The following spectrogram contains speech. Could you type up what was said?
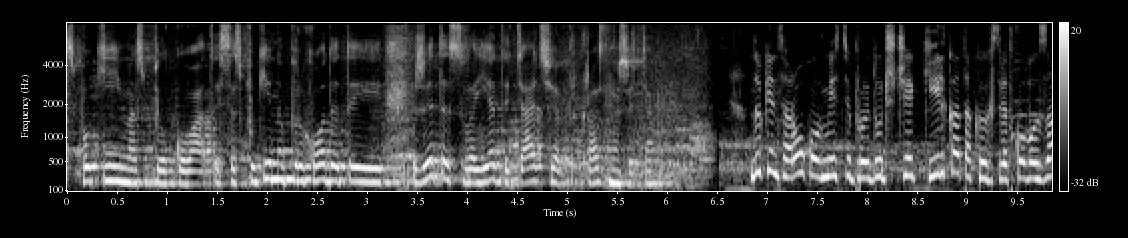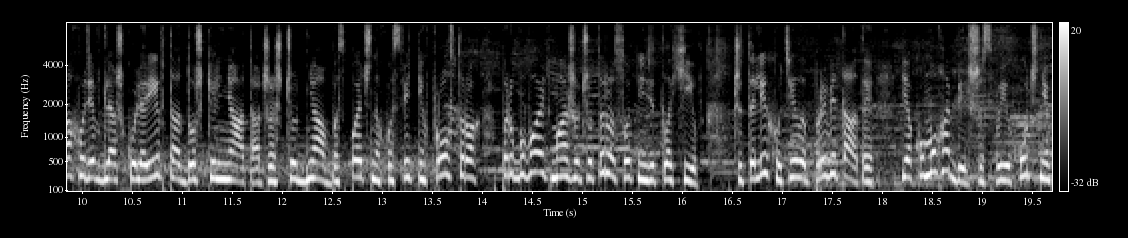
спокійно спілкуватися, спокійно приходити і жити своє дитяче прекрасне життя. До кінця року в місті пройдуть ще кілька таких святкових заходів для школярів та дошкільнят. Адже щодня в безпечних освітніх просторах перебувають майже чотири сотні дітлахів. Вчителі хотіли привітати якомога більше своїх учнів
